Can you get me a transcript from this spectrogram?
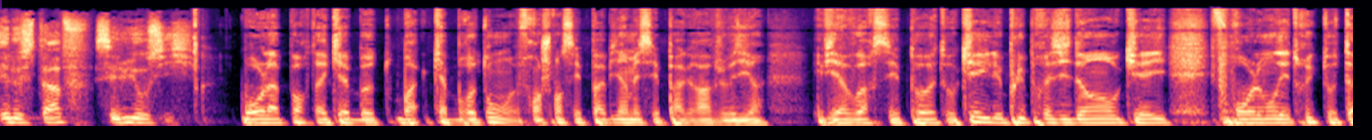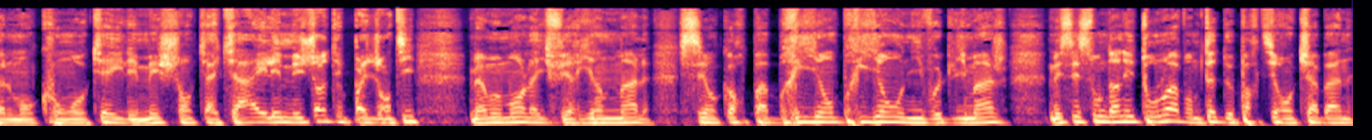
et le staff, c'est lui aussi. Bon, la porte à Cap, bah, euh, franchement, c'est pas bien, mais c'est pas grave. Je veux dire, il vient voir ses potes. Ok, il est plus président. Ok, il fait probablement des trucs totalement cons. Ok, il est méchant, caca. Il est méchant, t'es pas gentil. Mais à un moment là, il fait rien de mal. C'est encore pas brillant, brillant au niveau de l'image. Mais c'est son dernier tournoi avant peut-être de partir en cabane.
